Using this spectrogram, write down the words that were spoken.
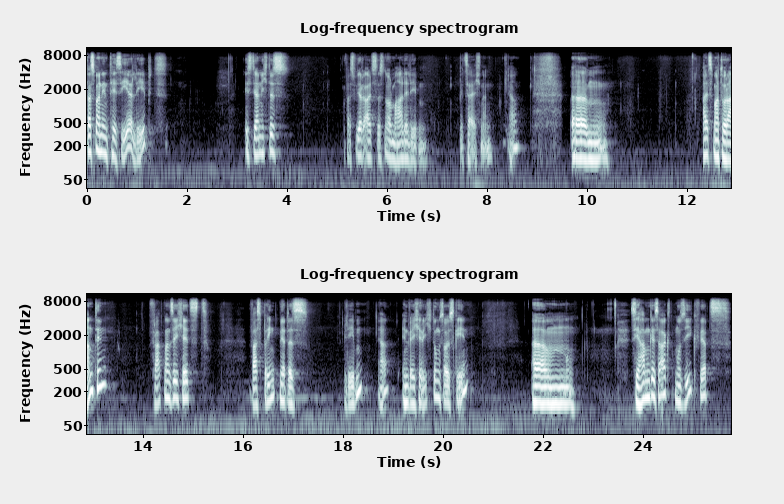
was man in Tessé erlebt, ist ja nicht das was wir als das normale Leben bezeichnen. Ja? Ähm, als Maturantin fragt man sich jetzt, was bringt mir das Leben? Ja? In welche Richtung soll es gehen? Ähm, Sie haben gesagt, Musik wird es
